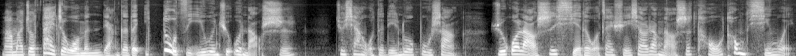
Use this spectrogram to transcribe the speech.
妈妈就带着我们两个的一肚子疑问去问老师。就像我的联络簿上，如果老师写的我在学校让老师头痛的行为，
